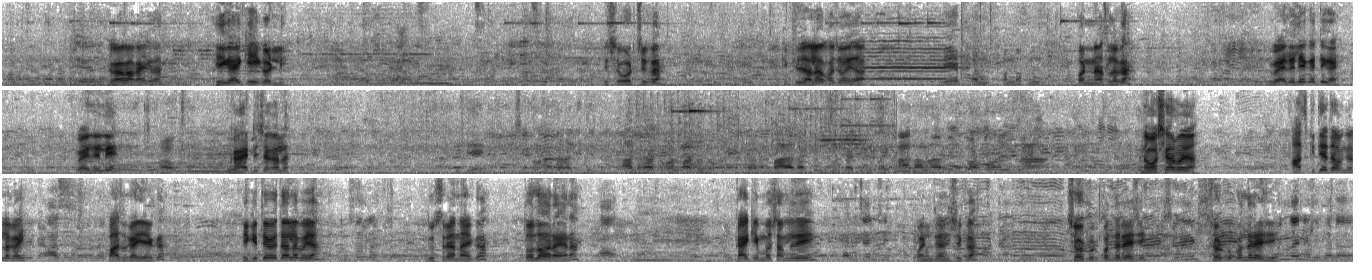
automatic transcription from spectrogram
बघा काय करतात ही गाय की इकडली ती शेवटची का? किती झाला खर्च व्हायचा हे पन पन्नास पन्नासला का? व्यायलेली आहे का ती काय व्यायलेली आहे? हो. काय तिच्या खाला किती आहे? आठ हजार तुम्हाला पाठवतो. बारा हजार नमस्कार भैया. आज किती आहे दावण्याला गाई? पाच गाई आहे का? ही किती वेळ आला भैया? दुसऱ्या नाही का? तोलावर आहे ना? काय किंमत सांगली आहे पंच्याऐंशी का? शेवट कुठपर्यंत द्यायची शेवट कुठपर्यंत द्यायची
